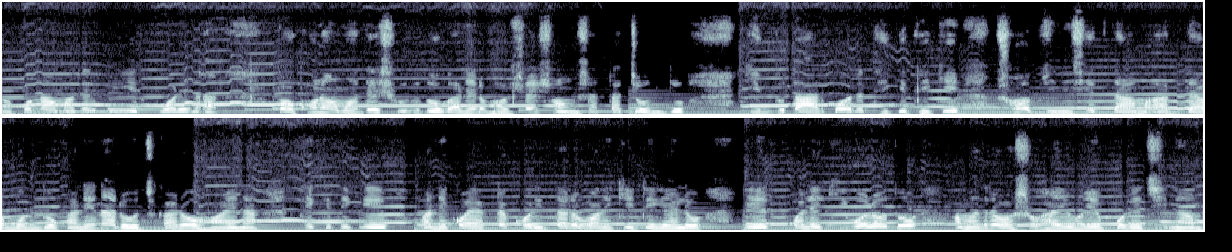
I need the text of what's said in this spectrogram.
যখন আমাদের বিয়ের পরে না তখন আমাদের শুধু দোকানের ভরসায় সংসারটা চলতো। কিন্তু তারপরে থেকে থেকে সব জিনিসের দাম আর তেমন দোকানে না রোজগারও হয় না। থেকে থেকে মানে কয়েকটা খরিদ্দারও মানে কেটে গেল। এর ফলে কি বলো তো আমাদের অসহায় হয়ে পড়েছিলাম।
